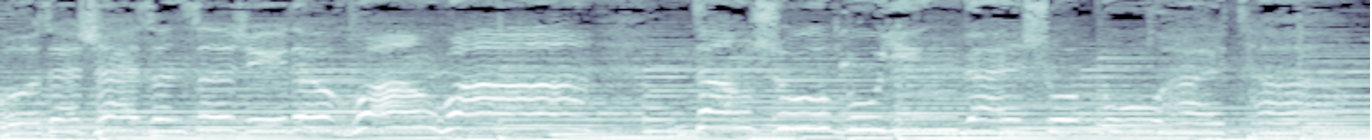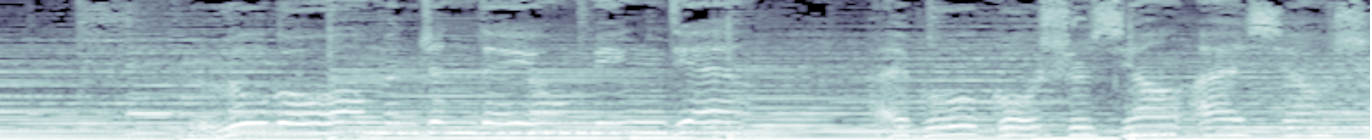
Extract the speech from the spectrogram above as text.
我在拆散自己的谎话，当初不应该说不爱他。如果我们真的有明天，还不过是相爱相杀。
